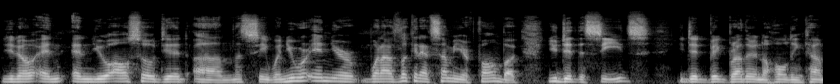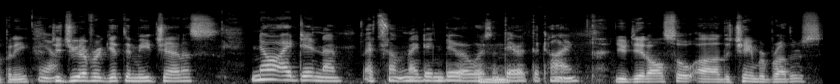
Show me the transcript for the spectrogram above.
You know, and and you also did. Um, let's see, when you were in your when I was looking at some of your phone book, you did the Seeds. You did Big Brother and the Holding Company. Yeah. Did you ever get to meet Janis? No, I didn't. I, that's something I didn't do. I wasn't there at the time. You did also uh, the Chamber Brothers.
